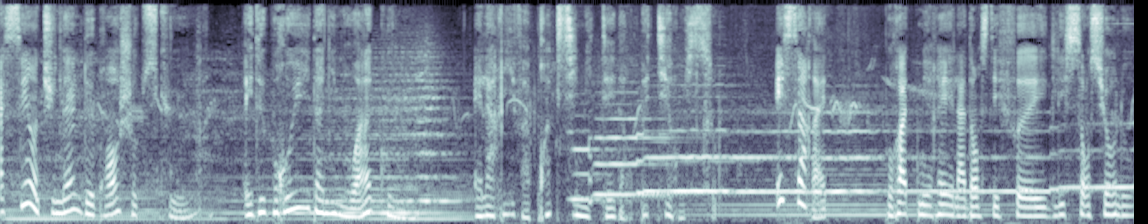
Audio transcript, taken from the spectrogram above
Passé un tunnel de branches obscures et de bruits d'animaux inconnus, elle arrive à proximité d'un petit ruisseau et s'arrête pour admirer la danse des feuilles glissant sur l'eau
